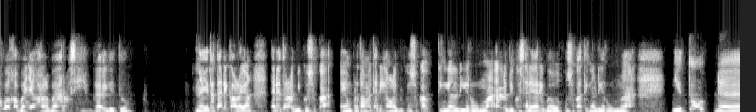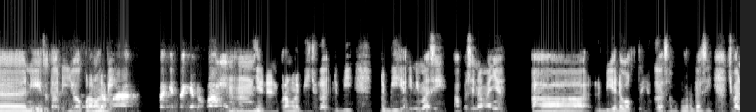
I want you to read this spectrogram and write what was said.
coba kak banyak hal baru sih juga gitu. Nah itu tadi kalau yang tadi itu lebih kusuka yang pertama tadi yang lebih kusuka tinggal di rumah eh, lebih kusadari bahwa aku suka tinggal di rumah gitu. Dan itu tadi juga kurang lebih bagian-bagian rumahmu. Mm -mm, jadi dan kurang lebih juga lebih lebih ini masih apa sih namanya uh, lebih ada waktu juga sama keluarga sih. Cuman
